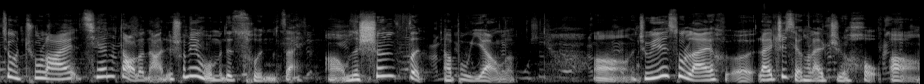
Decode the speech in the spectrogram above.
救出来，迁到了哪里？说明我们的存在啊，我们的身份啊不一样了啊。主耶稣来和来之前和来之后啊。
